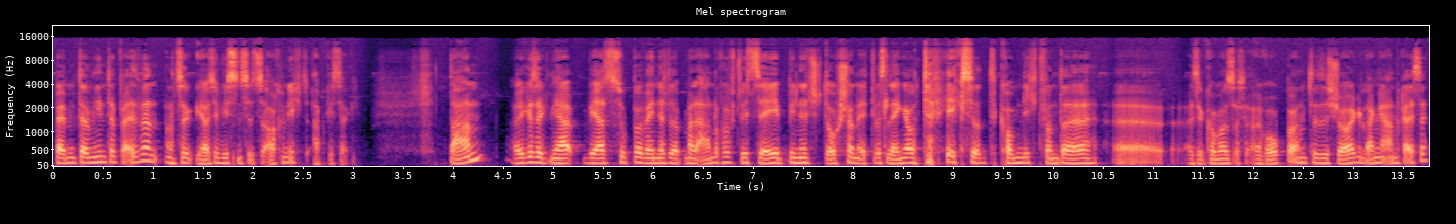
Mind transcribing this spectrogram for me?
beim Termin dabei waren, und gesagt, ja, sie wissen es jetzt auch nicht, abgesagt. Dann habe ich gesagt, ja, wäre super, wenn ihr dort mal anruft, wisst ihr, ich bin jetzt doch schon etwas länger unterwegs und komme nicht von der, äh, also komme aus Europa und das ist schon eine lange Anreise.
